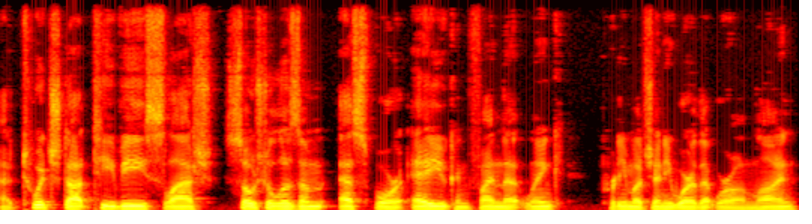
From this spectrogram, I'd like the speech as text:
at twitch.tv slash socialism S4A. You can find that link pretty much anywhere that we're online.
